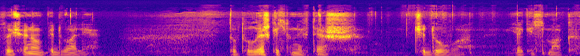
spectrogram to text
в звичайному підвалі. Тобто лежкість у них теж чудова, як і смак.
